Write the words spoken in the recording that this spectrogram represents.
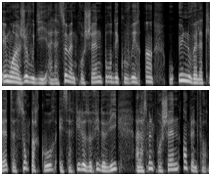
Et moi, je vous dis à la semaine prochaine pour découvrir un ou une nouvelle athlète, son parcours et sa philosophie de vie. À la semaine prochaine en pleine forme.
